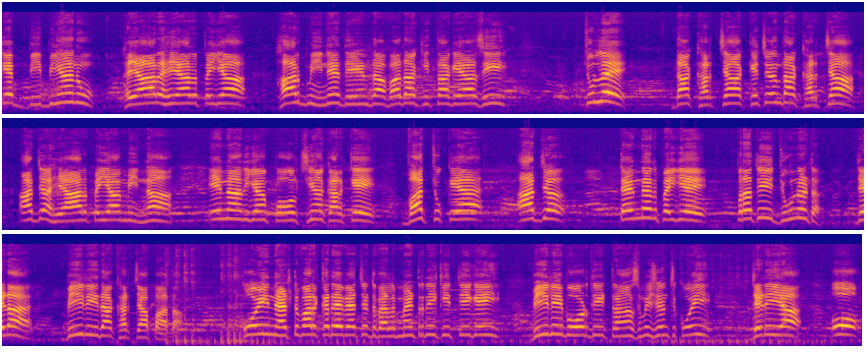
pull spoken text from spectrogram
ਕਿ ਬੀਬੀਆਂ ਨੂੰ ਹਜ਼ਾਰ ਹਜ਼ਾਰ ਰੁਪਈਆ ਹਰ ਮਹੀਨੇ ਦੇਣ ਦਾ ਵਾਅਦਾ ਕੀਤਾ ਗਿਆ ਸੀ। ਚੁੱਲ੍ਹੇ ਦਾ ਖਰਚਾ, ਕਿਚਨ ਦਾ ਖਰਚਾ ਅੱਜ 1000 ਰੁਪਇਆ ਮਹੀਨਾ ਇਹਨਾਂ ਦੀਆਂ ਪਾਲਿਸੀਆਂ ਕਰਕੇ ਵੱਧ ਚੁੱਕਿਆ। ਅੱਜ 3 ਰੁਪਏ ਪ੍ਰਤੀ ਯੂਨਿਟ ਜਿਹੜਾ ਬਿਜਲੀ ਦਾ ਖਰਚਾ ਪਾਤਾ। ਕੋਈ ਨੈਟਵਰਕ ਦੇ ਵਿੱਚ ਡਿਵੈਲਪਮੈਂਟ ਨਹੀਂ ਕੀਤੀ ਗਈ। ਬਿਜਲੀ ਬੋਰਡ ਦੀ ਟਰਾਂਸਮਿਸ਼ਨ 'ਚ ਕੋਈ ਜਿਹੜੀ ਆ, ਉਹ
